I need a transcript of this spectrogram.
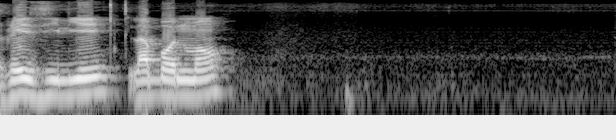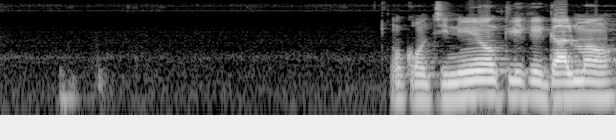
Résilier l'abonnement. On continue, on clique également,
